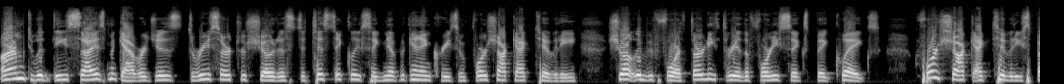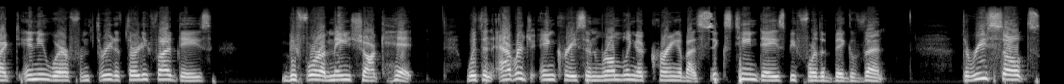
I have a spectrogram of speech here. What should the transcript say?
Armed with these seismic averages, the researchers showed a statistically significant increase in foreshock activity shortly before 33 of the 46 big quakes. Foreshock activity spiked anywhere from 3 to 35 days before a main shock hit, with an average increase in rumbling occurring about 16 days before the big event. The results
